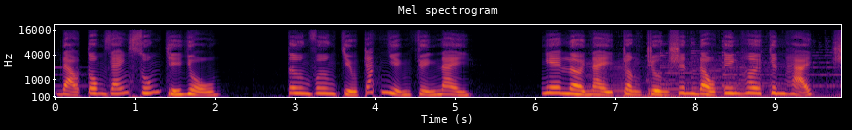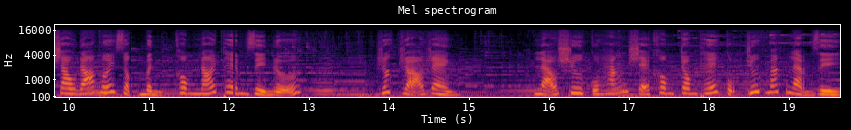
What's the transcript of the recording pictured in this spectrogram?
Đạo Tôn giáng xuống chỉ dụ. Tương Vương chịu trách nhiệm chuyện này. Nghe lời này, Trần Trường Sinh đầu tiên hơi kinh hãi, sau đó mới giật mình, không nói thêm gì nữa. Rất rõ ràng Lão sư của hắn sẽ không trong thế cục trước mắt làm gì.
